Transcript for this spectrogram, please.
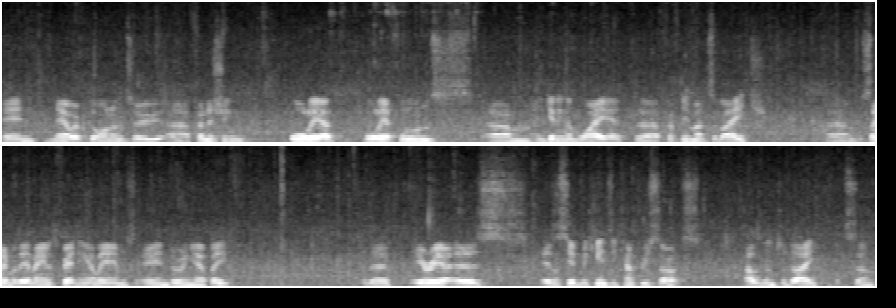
and now we've gone into uh, finishing all our all our fawns um, and getting them away at uh, 15 months of age. Um, same with our lambs, fattening our lambs and doing our beef. The area is, as I said, Mackenzie country, so it's other than today, it's um,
